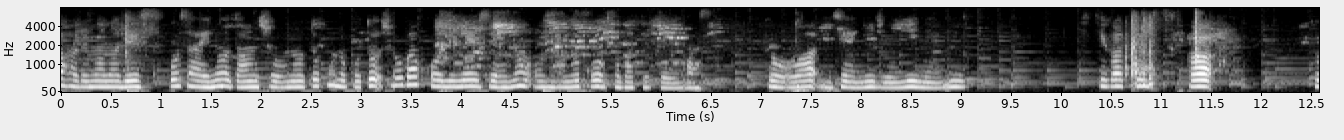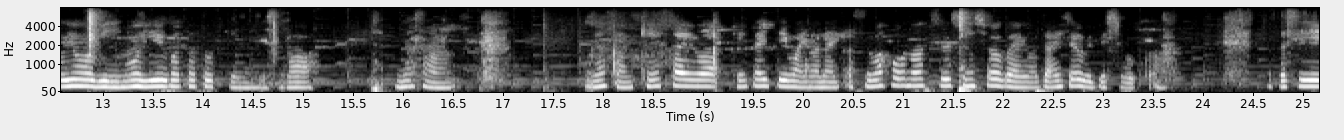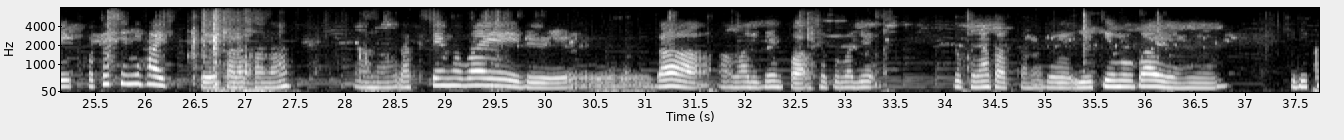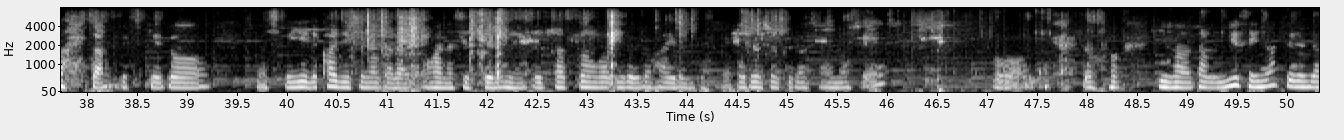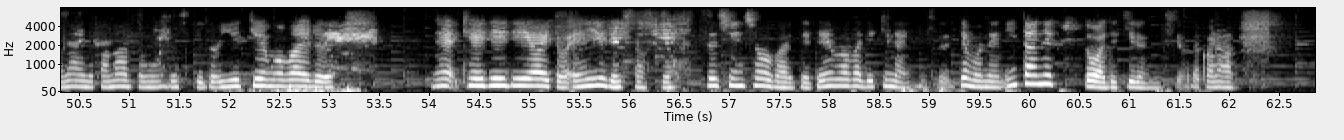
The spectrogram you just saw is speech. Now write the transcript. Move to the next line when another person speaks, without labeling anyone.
は春ママです。5歳の男性の男の子と小学校2年生の女の子を育てています。今日は2022年7月2日土曜日の夕方撮ってるんですが、皆さん、皆さん、携帯は、携帯って今言わないか、スマホの通信障害は大丈夫でしょうか？私、今年に入ってからかなあの、楽天モバイルがあまり電波、職場で良くなかったので、UQ モバイルに切り替えたんですけど、ちょっと家で家事しながらお話ししてるので、雑音がいろいろ入るんですが、ご了承くださいませ。そう、今多分ニュースになってるんじゃないのかなと思うんですけど、UQ モバイルね、KDDI と au でしたっけ？通信障害で電話ができないんです。でもね、インターネットはできるんですよ。だから、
